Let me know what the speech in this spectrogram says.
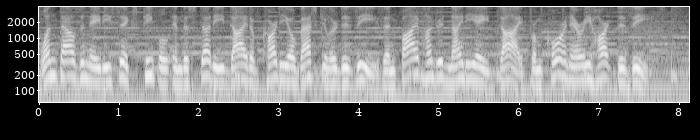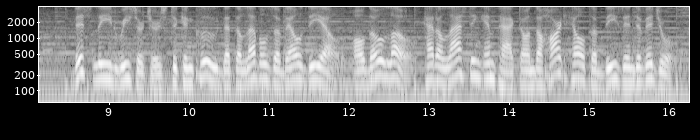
1,086 people in the study died of cardiovascular disease and 598 died from coronary heart disease. This lead researchers to conclude that the levels of LDL, although low, had a lasting impact on the heart health of these individuals.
